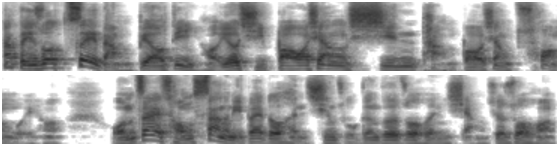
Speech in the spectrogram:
那等于说这档标的哈，尤其包括像新塘，包括像创维哈，我们再从上个礼拜都很清楚跟各位做分享，就是说哈。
